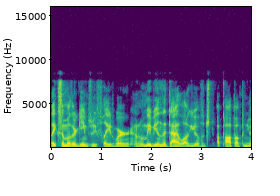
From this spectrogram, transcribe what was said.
Like some other games we've played where, I don't know, maybe in the dialogue you have a, a pop up and you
